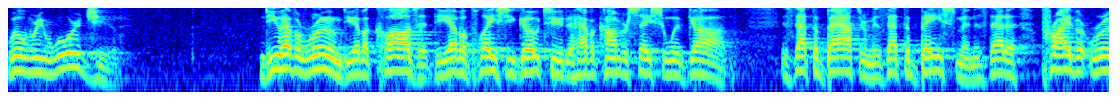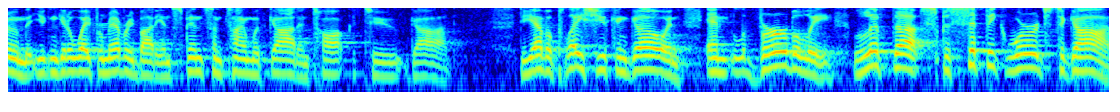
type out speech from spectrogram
will reward you. Do you have a room? Do you have a closet? Do you have a place you go to to have a conversation with God? Is that the bathroom? Is that the basement? Is that a private room that you can get away from everybody and spend some time with God and talk to God? Do you have a place you can go and, and verbally lift up specific words to God?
